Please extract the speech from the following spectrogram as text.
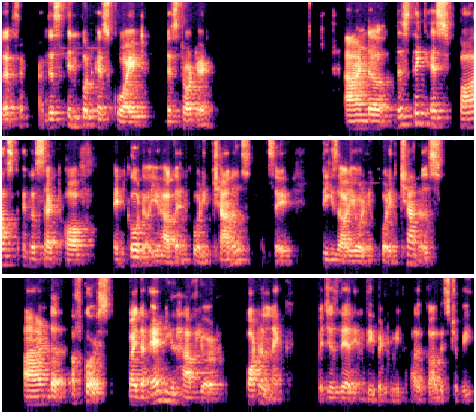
That's it. And this input is quite distorted. And uh, this thing is passed in the set of encoder. You have the encoding channels. Let's say these are your encoding channels. And uh, of course, by the end, you have your bottleneck, which is there in the between. I'll call this to be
